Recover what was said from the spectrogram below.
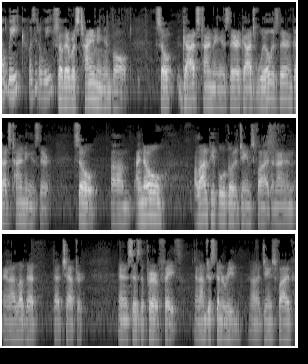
A week? Was it a week? So there was timing involved. So God's timing is there, God's will is there, and God's timing is there. So um, I know a lot of people will go to James five, and I and, and I love that that chapter, and it says the prayer of faith. And I'm just going to read uh, James five,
